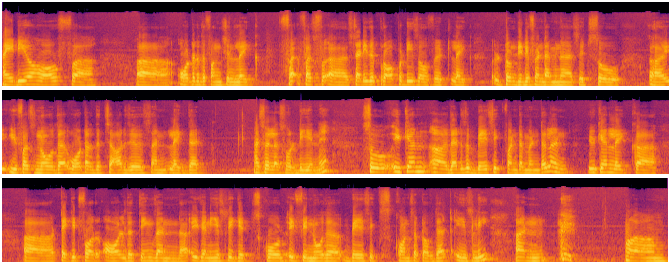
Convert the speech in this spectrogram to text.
idea of uh, uh, are the functions like first uh, study the properties of it like 20 different amino acids. So uh, you first know that what are the charges and like that as well as for dna so you can uh, that is a basic fundamental and you can like uh, uh, take it for all the things and you can easily get scored if you know the basics concept of that easily. And um,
